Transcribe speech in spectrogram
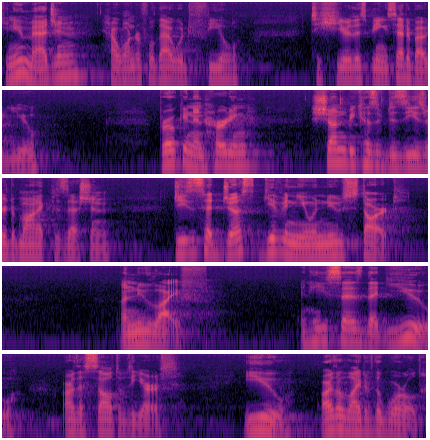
Can you imagine how wonderful that would feel to hear this being said about you? Broken and hurting, shunned because of disease or demonic possession, Jesus had just given you a new start, a new life. And he says that you are the salt of the earth. You are the light of the world,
